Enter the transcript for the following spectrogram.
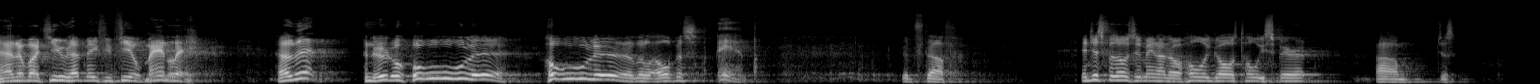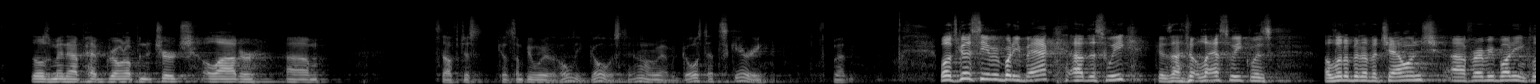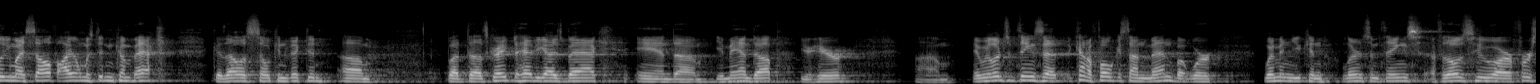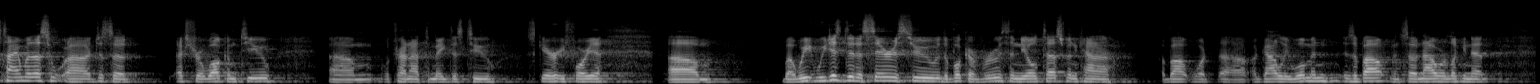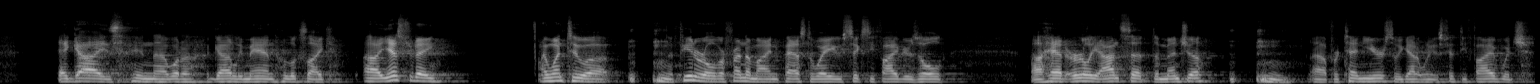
I don't know about you, that makes me feel manly. Doesn't it? And they're the holy, holy little Elvis. Man, good stuff. And just for those who may not know, Holy Ghost, Holy Spirit, um, just those who may not have grown up in the church a lot or um, stuff, just because some people are Holy Ghost. I don't know, have a ghost, that's scary. But, well, it's good to see everybody back uh, this week because last week was a little bit of a challenge uh, for everybody, including myself. I almost didn't come back because I was so convicted. Um, but uh, it's great to have you guys back, and um, you manned up, you're here. Um, and we learned some things that kind of focus on men, but we're women, you can learn some things. Uh, for those who are first time with us, uh, just an extra welcome to you. Um, we'll try not to make this too scary for you. Um, but we, we just did a series through the book of Ruth in the Old Testament, kind of about what uh, a godly woman is about. And so now we're looking at, at guys and uh, what a, a, godly man looks like. Uh, yesterday, I went to a, a, funeral of a friend of mine who passed away, who was 65 years old. Uh, had early onset dementia uh, for 10 years, so he got it when he was 55, which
